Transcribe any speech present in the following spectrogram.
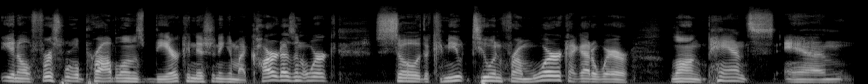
you know, first world problems. The air conditioning in my car doesn't work. So the commute to and from work, I got to wear long pants and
